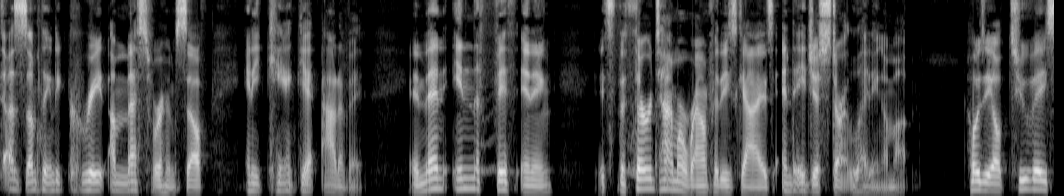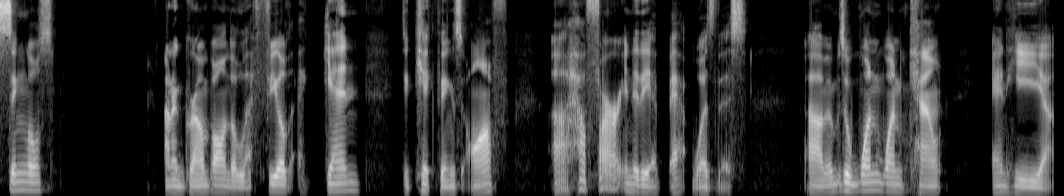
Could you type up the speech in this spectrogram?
does something to create a mess for himself, and he can't get out of it. And then in the fifth inning, it's the third time around for these guys, and they just start lighting them up. Jose Altuve singles on a ground ball into left field again to kick things off. Uh, how far into the at bat was this? Um, it was a one-one count, and he uh,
